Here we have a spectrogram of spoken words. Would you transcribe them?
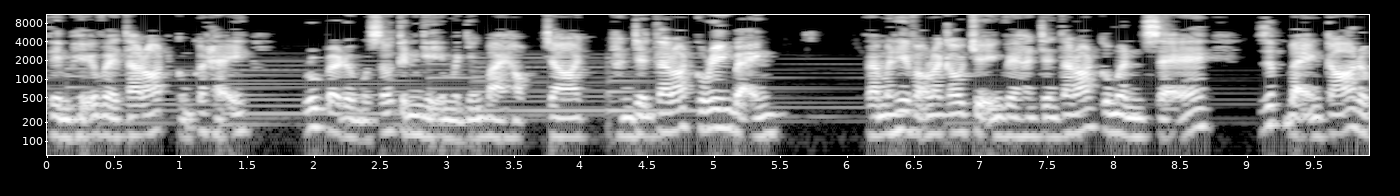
tìm hiểu về tarot cũng có thể rút ra được một số kinh nghiệm và những bài học cho hành trình tarot của riêng bạn. Và mình hy vọng là câu chuyện về hành trình tarot của mình sẽ giúp bạn có được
